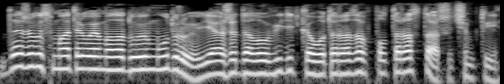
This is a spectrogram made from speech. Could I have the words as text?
Даже высматривая молодую мудрую, я ожидала увидеть кого-то раза в полтора старше, чем ты.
